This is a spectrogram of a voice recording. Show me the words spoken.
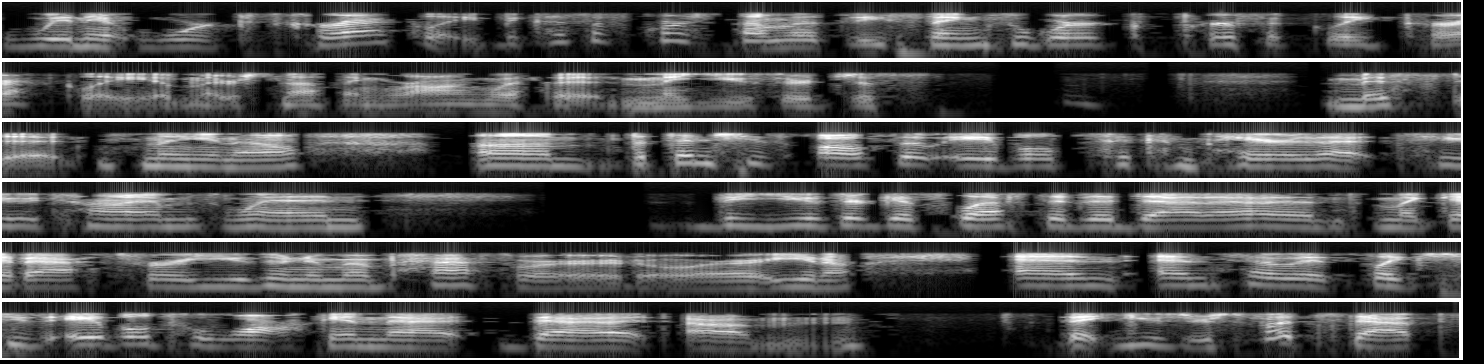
when it works correctly because of course some of these things work perfectly correctly and there's nothing wrong with it and the user just missed it you know? Um, but then she's also able to compare that to times when the user gets left at a dead end and like get asked for a username and password or you know and and so it's like she's able to walk in that that um, that user's footsteps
